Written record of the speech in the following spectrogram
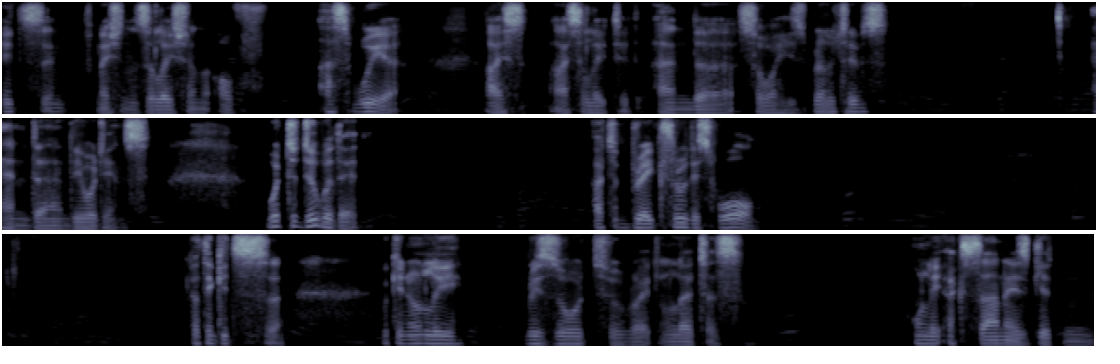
it's information isolation of us we're is isolated, and uh, so are his relatives and uh, the audience. What to do with it? How to break through this wall? I think it's uh, we can only resort to writing letters. Only Oksana is getting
